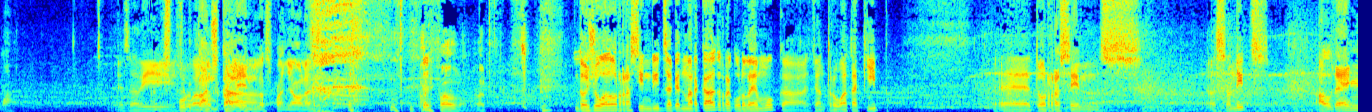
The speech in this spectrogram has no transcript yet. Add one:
Home. És a dir, Exportant jugadors talent que, l'Espanyol, eh? Per favor. Dos jugadors rescindits aquest mercat, recordem-ho, que ja han trobat equip, eh, dos recents ascendits. El Denc,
